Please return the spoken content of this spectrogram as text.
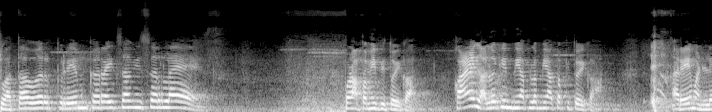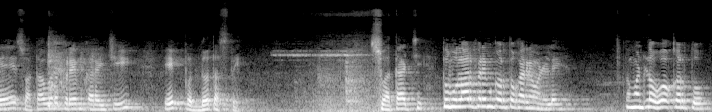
स्वतःवर प्रेम करायचा विसरलायस. पण आता मी पितोय का? काय झालं की मी आपलं मी आता पितोय का? अरे म्हणले स्वतःवर प्रेम करायची एक पद्धत असते. स्वतःची तू मुलावर प्रेम करतो का रे म्हणले? तर म्हटलं हो करतो.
